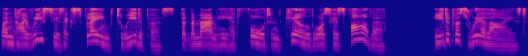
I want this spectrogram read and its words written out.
When Tiresias explained to Oedipus that the man he had fought and killed was his father, Oedipus realized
